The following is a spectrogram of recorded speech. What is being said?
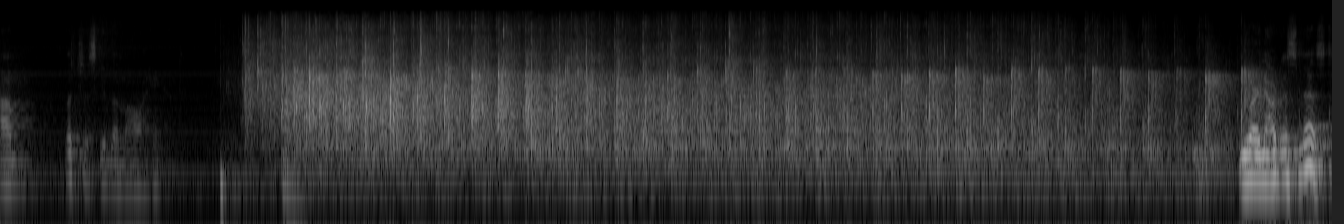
Um, let's just give them all a hand. You are now dismissed.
